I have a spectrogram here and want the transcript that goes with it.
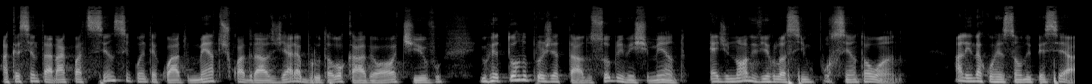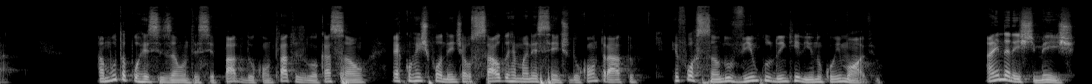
acrescentará 454 metros quadrados de área bruta locável ao ativo e o retorno projetado sobre o investimento é de 9,5% ao ano, além da correção do IPCA. A multa por rescisão antecipada do contrato de locação é correspondente ao saldo remanescente do contrato, reforçando o vínculo do inquilino com o imóvel. Ainda neste mês,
